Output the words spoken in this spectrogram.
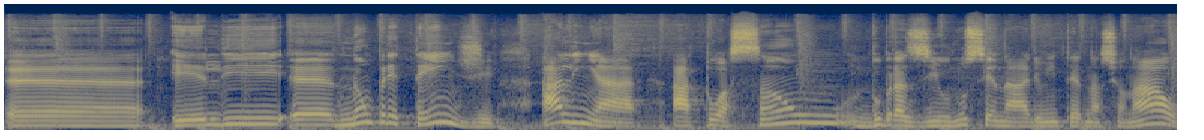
eh, ele não pretende alinhar a atuação do Brasil no cenário internacional,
